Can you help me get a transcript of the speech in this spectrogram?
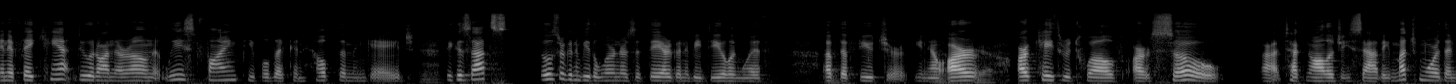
And if they can't do it on their own, at least find people that can help them engage, because that's, those are going to be the learners that they are going to be dealing with of the future. You know, our, yeah. our K through 12 are so uh, technology savvy, much more than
